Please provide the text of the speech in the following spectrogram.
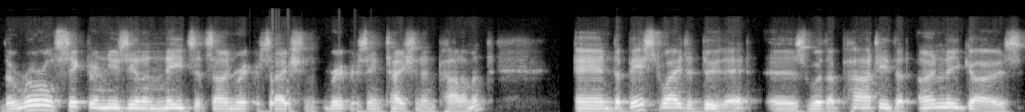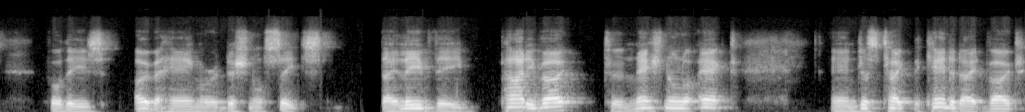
The rural sector in New Zealand needs its own representation, representation in Parliament. And the best way to do that is with a party that only goes for these overhang or additional seats. They leave the party vote to National Act and just take the candidate vote.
